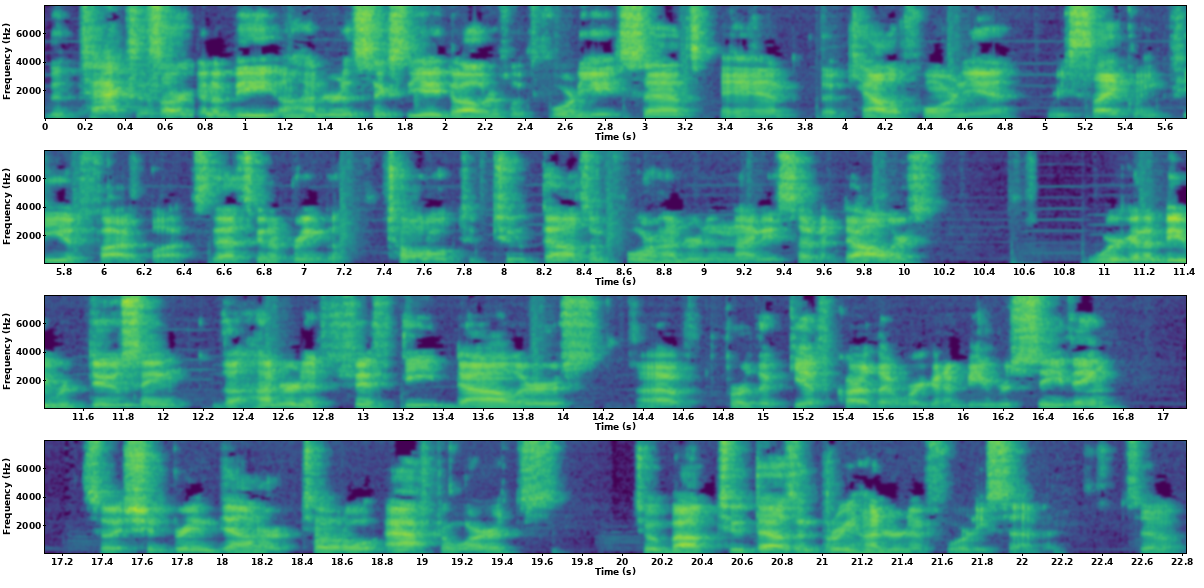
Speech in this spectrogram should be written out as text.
The taxes are going to be $168 with 48 cents and the California recycling fee of 5 bucks. That's going to bring the total to $2,497. We're going to be reducing the $150 uh, for the gift card that we're going to be receiving. So it should bring down our total afterwards to about 2,347. So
